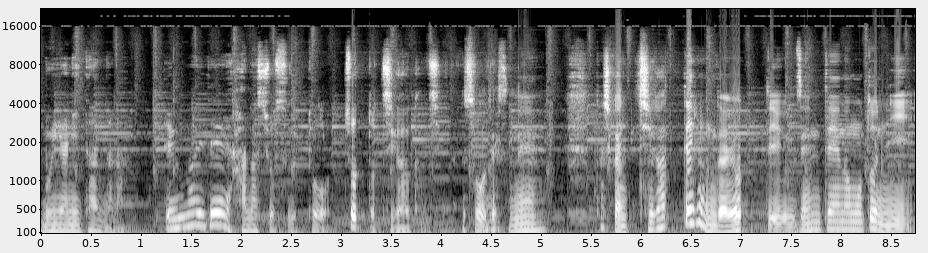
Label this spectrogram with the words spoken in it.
分野にいたんだな、っていう上で話をすると、ちょっと違うかもしれない。そうですね。確かに違ってるんだよっていう前提のもとに、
